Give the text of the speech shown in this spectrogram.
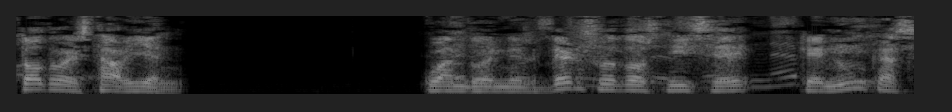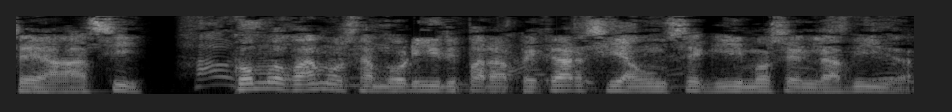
todo está bien, cuando en el verso 2 dice, que nunca sea así. ¿Cómo vamos a morir para pecar si aún seguimos en la vida?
